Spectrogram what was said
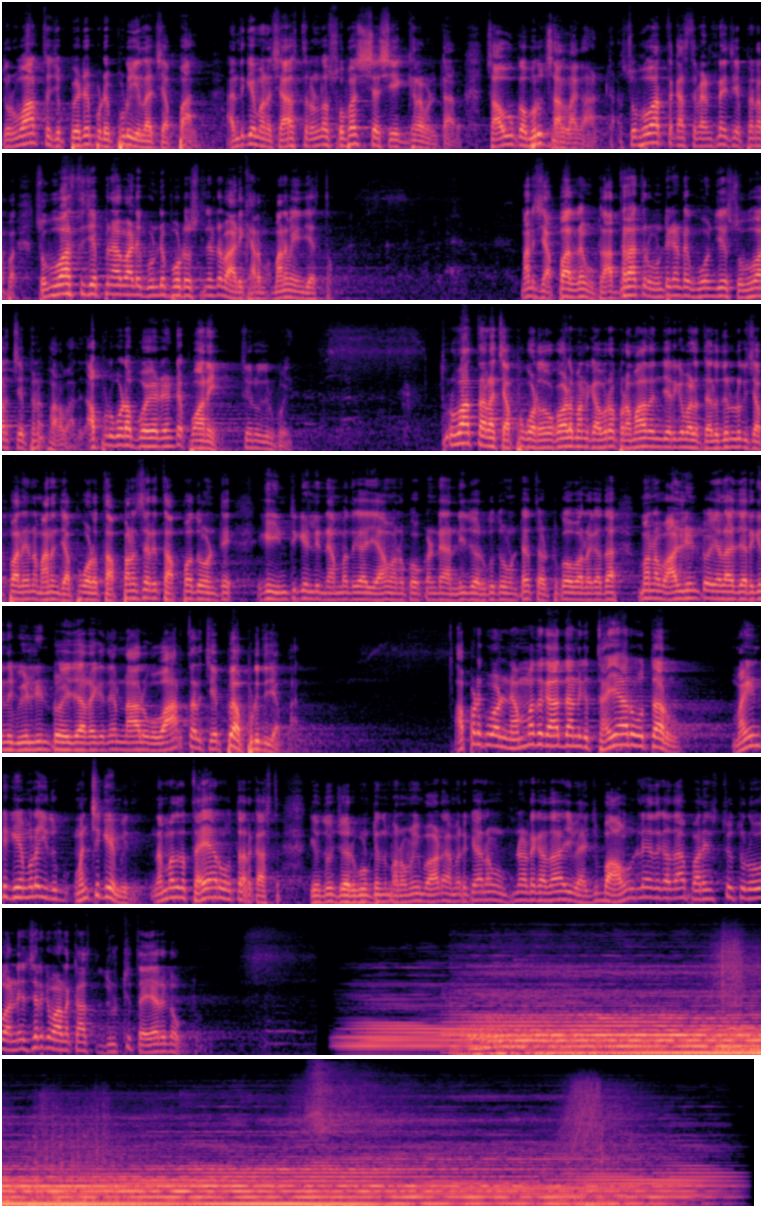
దుర్వార్త చెప్పేటప్పుడు ఎప్పుడు ఇలా చెప్పాలి. అందుకే మన శాస్త్రంలో శుభస్య శీఘ్రం అంటారు. చావు కబురు చల్లగా అంటారు. శుభవార్త కాస్త వెంటనే చెప్పిన ప- శుభవార్త చెప్పినా వాడి గుండెపోటు వస్తుందంటే వాడి కర్మ. మనం ఏం చేస్తాం? మనం చెప్పాలనే ఉంటుంది. అర్ధరాత్రి ఒంటి గంటకు ఫోన్ చేసి శుభవార్త చెప్పినా పర్వాలేదు. అప్పుడు కూడా పోయాడంటే పోనీ చెనుదిరిపోయింది తరువాత అలా చెప్పకూడదు. ఒకవేళ మనకి ఎవరో ప్రమాదం జరిగి వాళ్ళ తల్లిదండ్రులకు చెప్పాలని మనం చెప్పకూడదు. తప్పనిసరి తప్పదు అంటే ఇక ఇంటికి వెళ్ళి నెమ్మదిగా ఏమనుకోకుండా అన్నీ జరుగుతూ ఉంటే తట్టుకోవాలి కదా. మన వాళ్ళింటో ఇలా జరిగింది వీళ్ళింటో జరిగింది నాలుగు వార్తలు చెప్పి అప్పుడు ఇది చెప్పాలి. అప్పటికి వాళ్ళు నెమ్మదిగా దానికి తయారవుతారు. మైండ్ గేమ్లో ఇది మంచి గేమ్ ఇది. నెమ్మదిగా తయారవుతారు కాస్త. ఏదో జరుగుంటుంది మనం ఈ వాడు అమెరికాలో ఉంటున్నాడు కదా ఇవి బాగుండలేదు కదా పరిస్థితులు అనేసరికి వాళ్ళకి కాస్త దృష్టి తయారుగా ఉంటుంది.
